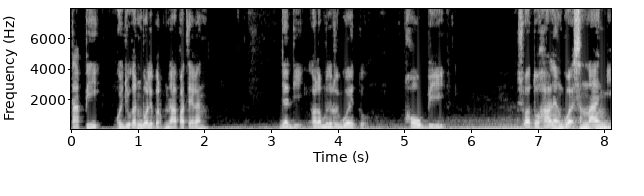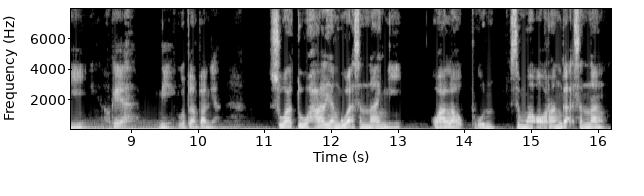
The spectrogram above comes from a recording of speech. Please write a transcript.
Tapi gue juga kan boleh berpendapat ya kan? Jadi kalau menurut gue itu hobi suatu hal yang gue senangi oke ya nih gue pelan-pelan ya. Suatu hal yang gue senangi walaupun semua orang nggak senang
